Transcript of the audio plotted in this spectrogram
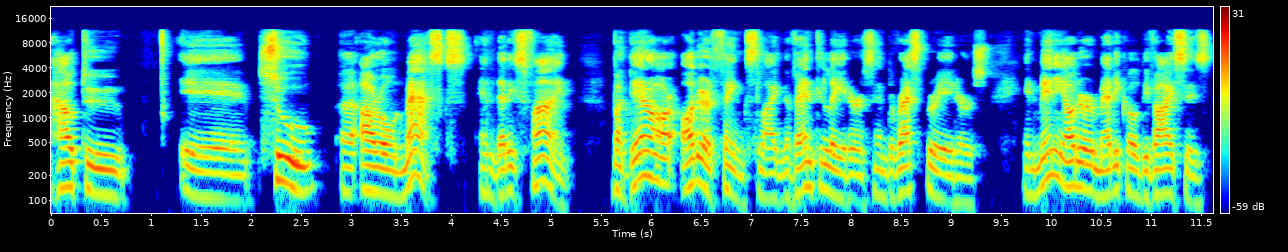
how to sew our own masks, and that is fine. But there are other things like the ventilators and the respirators and many other medical devices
